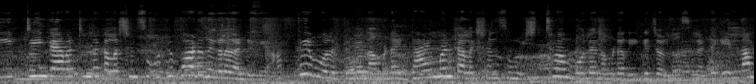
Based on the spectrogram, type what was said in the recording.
എയ്റ്റീൻ ക്യാരറ്റിന്റെ കളക്ഷൻസ് ഒരുപാട് നിങ്ങൾ കണ്ടില്ലേ? അതേപോലെ തന്നെ നമ്മുടെ ഡയമണ്ട് കളക്ഷൻസും ഇഷ്ടം പോലെ നമ്മുടെ റീഗ ജ്വല്ലേഴ്സിലുണ്ട് എല്ലാം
